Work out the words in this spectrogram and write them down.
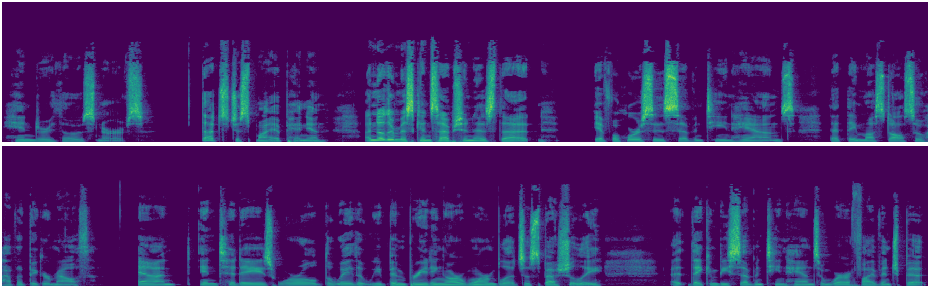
hinder those nerves. That's just my opinion. Another misconception is that if a horse is 17 hands, that they must also have a bigger mouth. And in today's world, the way that we've been breeding our warm bloods, especially, Uh, they can be 17 hands and wear a five inch bit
